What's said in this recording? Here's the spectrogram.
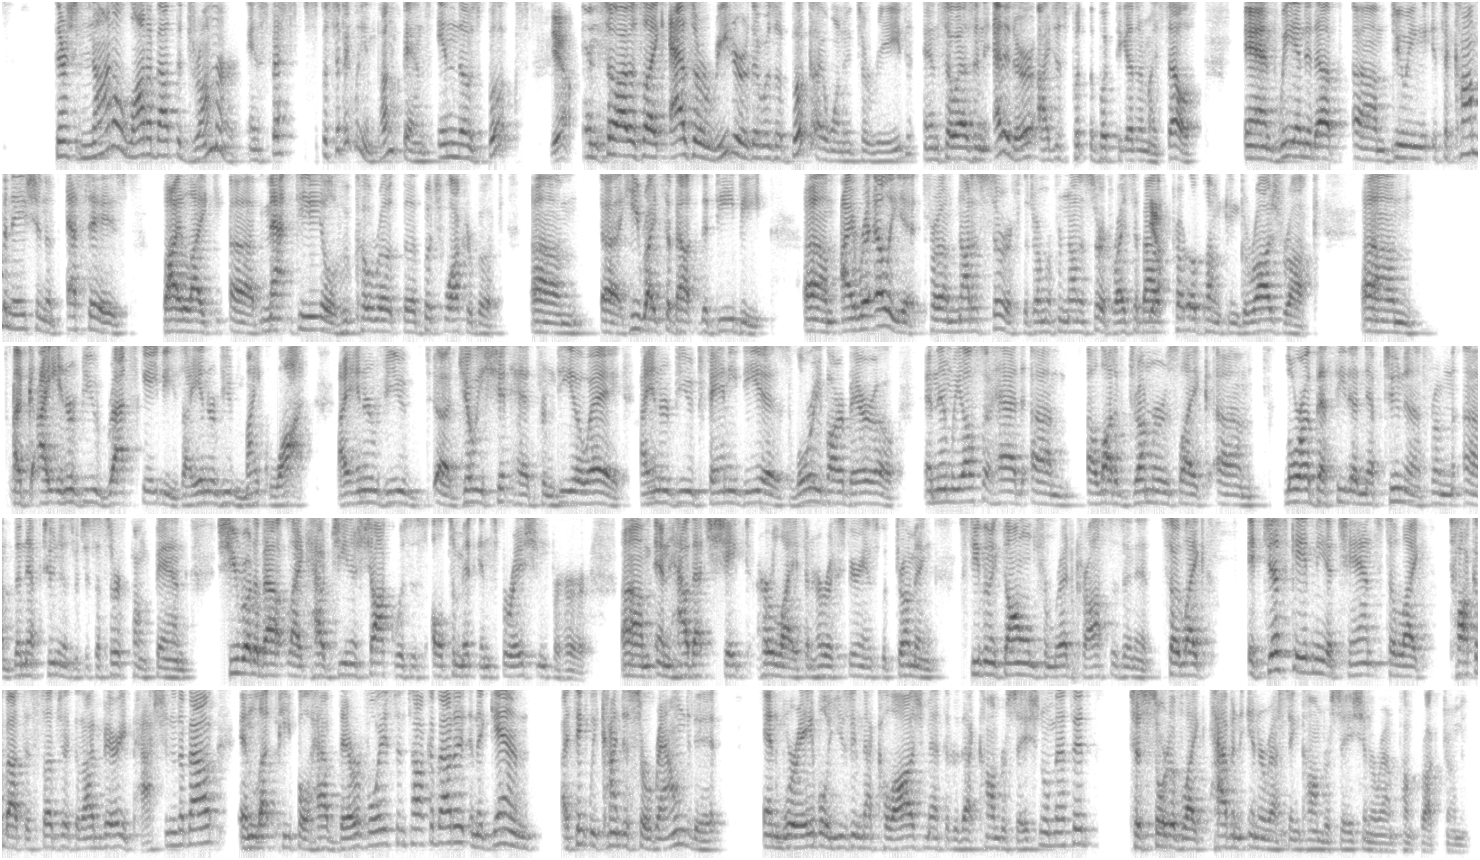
there's not a lot about the drummer and spe- specifically in punk bands in those books. Yeah. And so I was like, as a reader, there was a book I wanted to read. And so as an editor, I just put the book together myself. And we ended up um, doing it's a combination of essays by like uh, Matt Diehl, who co-wrote the Butch Walker book. Um, uh, he writes about the D beat. Um, Ira Elliott from Nada Surf, the drummer from Nada Surf, writes about Yep. proto punk and garage rock. Um, I've, I interviewed Rat Scabies. I interviewed Mike Watt. I interviewed uh, Joey Shithead from DOA. I interviewed Fanny Diaz, Lori Barbero. And then we also had um, a lot of drummers like um, Laura Bethita Neptuna from um, the Neptunas, which is a surf punk band. She wrote about like how Gina Shock was this ultimate inspiration for her um, and how that shaped her life and her experience with drumming. Stephen McDonald from Redd Kross is in it. So like it just gave me a chance to like talk about this subject that I'm very passionate about and let people have their voice and talk about it. And again, I think we kind of surrounded it and we're able using that collage method or that conversational method to sort of like have an interesting conversation around punk rock drumming.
